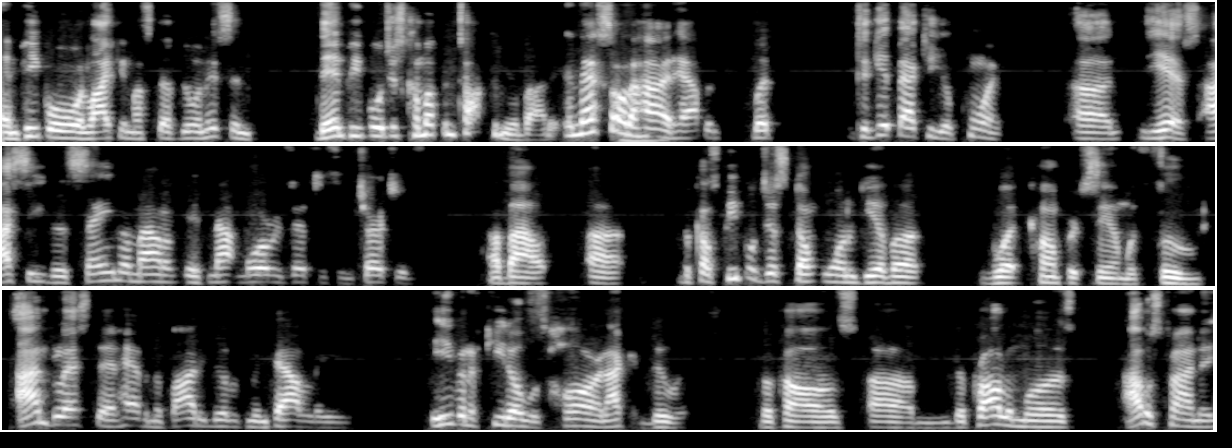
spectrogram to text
and people were liking my stuff doing this. And then people would just come up and talk to me about it. And that's sort of how it happened. But to get back to your point, uh, yes, I see the same amount of, if not more resistance in churches about, uh, because people just don't want to give up what comforts them with food. I'm blessed that having the bodybuilder's mentality, even if keto was hard, I could do it because, um, the problem was I was trying to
